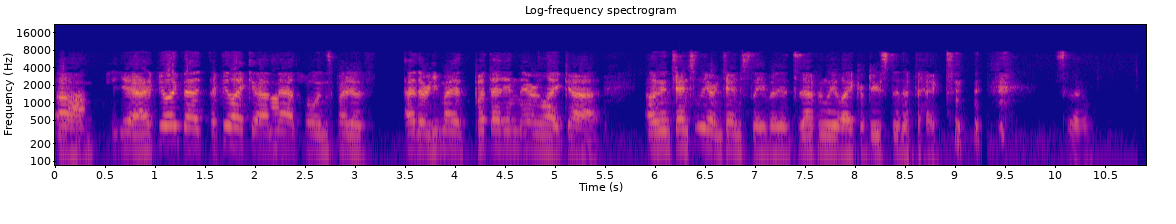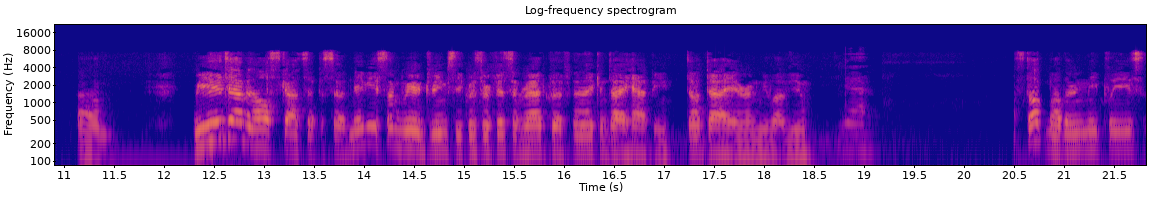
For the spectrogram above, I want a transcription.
um, yeah, I feel like that. I feel like uh, Matt Owens might have either he might have put that in there like uh, unintentionally or intentionally, but it's definitely like produced an effect. so, um, we need to have an all Scots episode. Maybe some weird dream sequence where Fitz and Radcliffe. Then I can die happy. Don't die, Aaron. We love you. Yeah. Stop mothering me, please.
